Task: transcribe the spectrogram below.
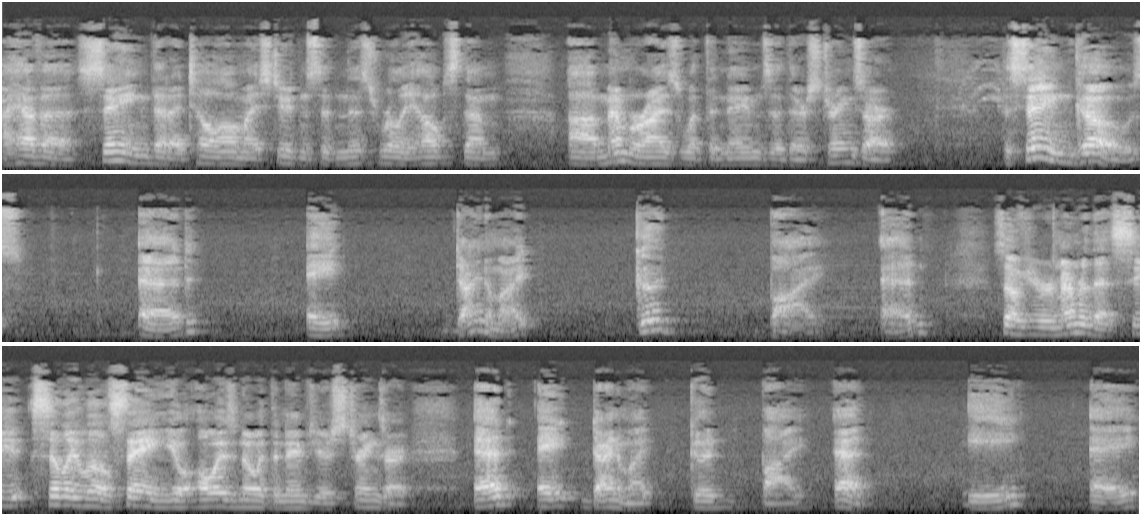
I have a saying that I tell all my students, and this really helps them uh, memorize what the names of their strings are. The saying goes, Ed ate dynamite. Goodbye, Ed. So if you remember that silly little saying, you'll always know what the names of your strings are. Ed ate dynamite. Goodbye, Ed. E, A,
